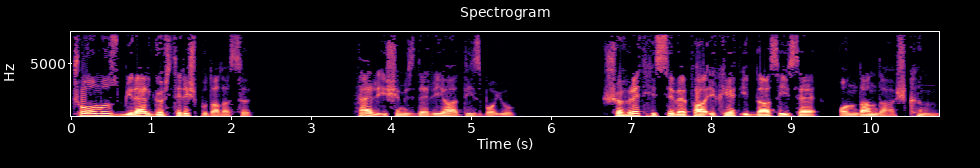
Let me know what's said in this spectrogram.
Çoğumuz birer gösteriş budalası. Her işimizde riya diz boyu. Şöhret hissi ve faikiyet iddiası ise ondan da aşkın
